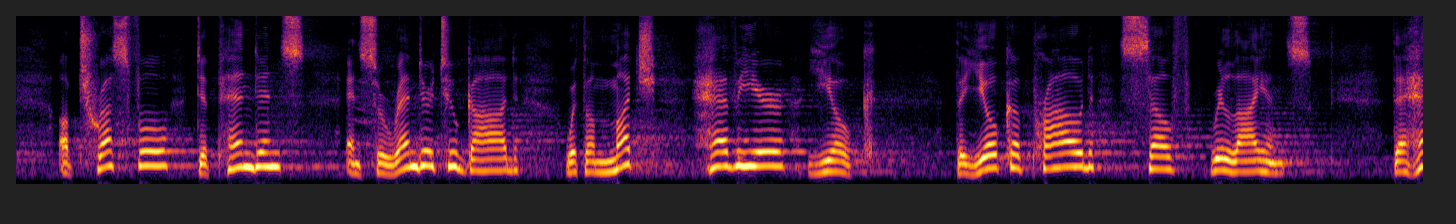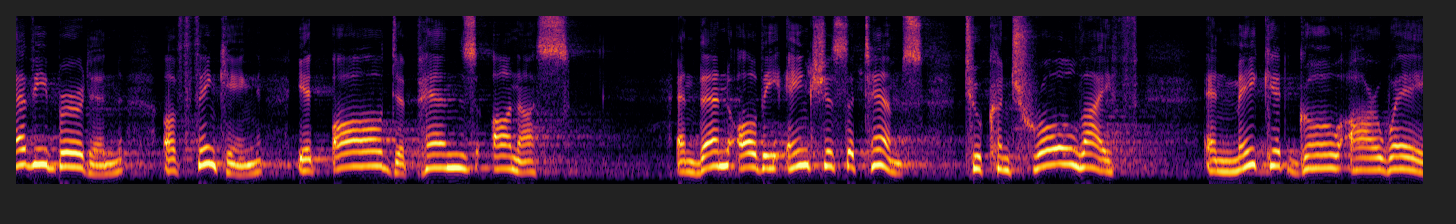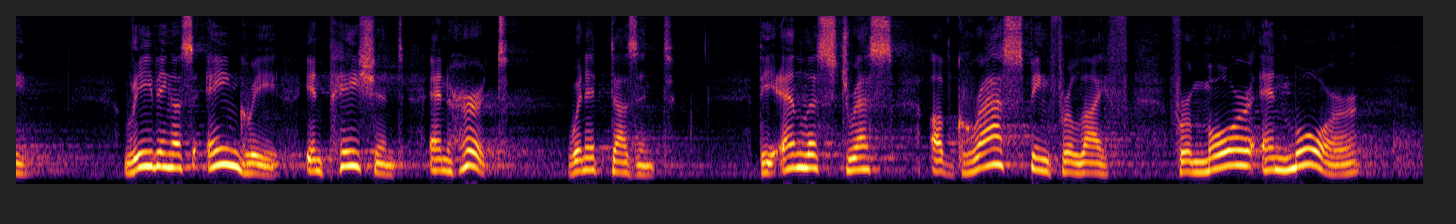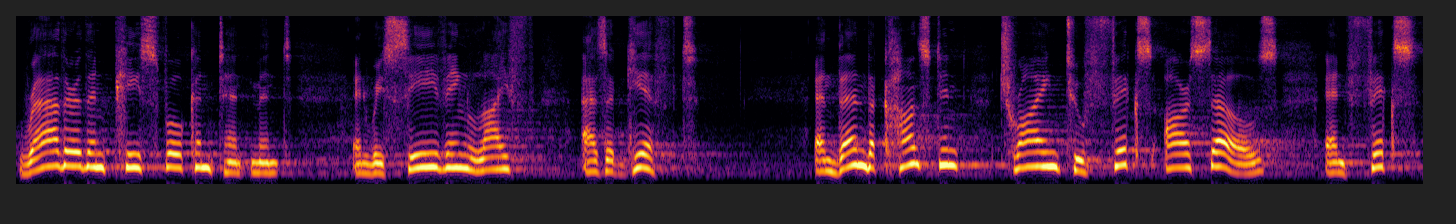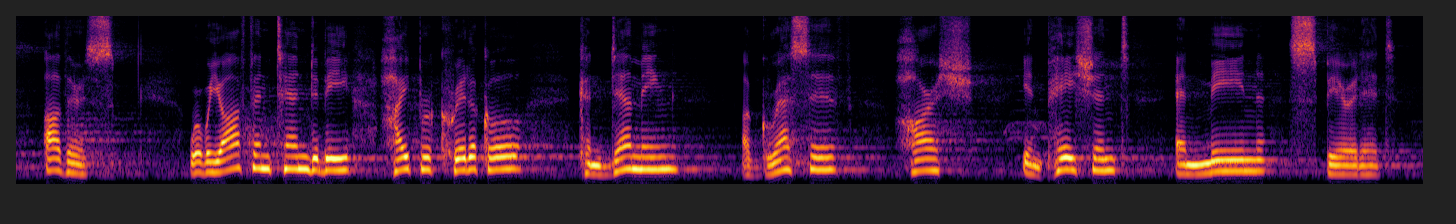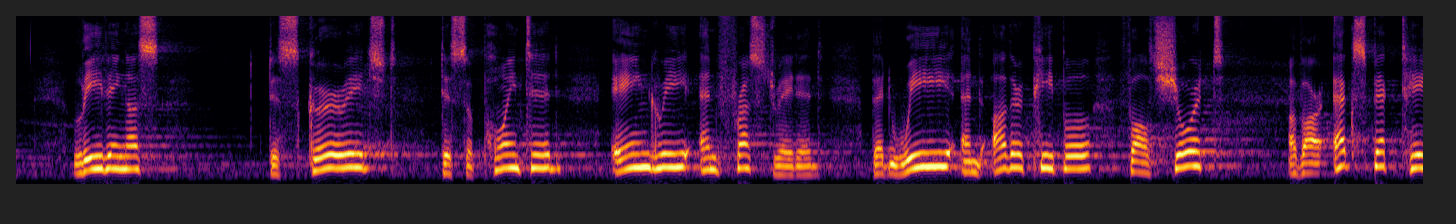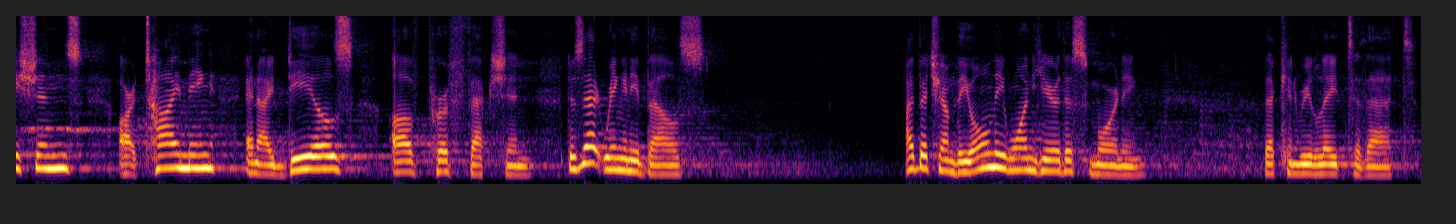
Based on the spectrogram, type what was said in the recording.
of trustful dependence and surrender to God with a much heavier yoke, the yoke of proud self reliance, the heavy burden of thinking it all depends on us, and then all the anxious attempts to control life and make it go our way, leaving us angry, impatient, and hurt when it doesn't. The endless stress of grasping for life, for more and more, rather than peaceful contentment and receiving life as a gift. And then the constant trying to fix ourselves and fix others, where we often tend to be hypercritical, condemning, aggressive, harsh, impatient, and mean spirited, leaving us discouraged, disappointed, angry, and frustrated that we and other people fall short of our expectations, our timing, and ideals of perfection. Does that ring any bells? I bet you I'm the only one here this morning that can relate to that.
